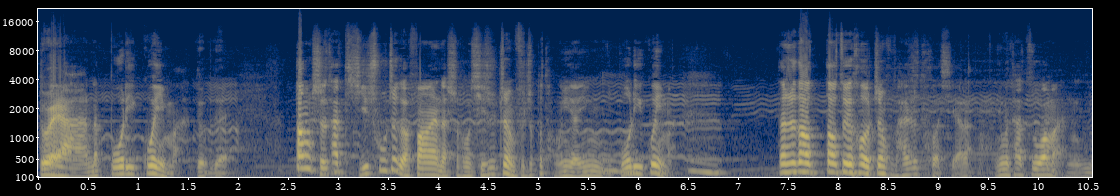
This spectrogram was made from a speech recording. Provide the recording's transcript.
对啊，那玻璃贵嘛，对不对？当时他提出这个方案的时候，其实政府是不同意的，因为你玻璃贵嘛。嗯但是到到最后，政府还是妥协了，因为他作嘛，嗯，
